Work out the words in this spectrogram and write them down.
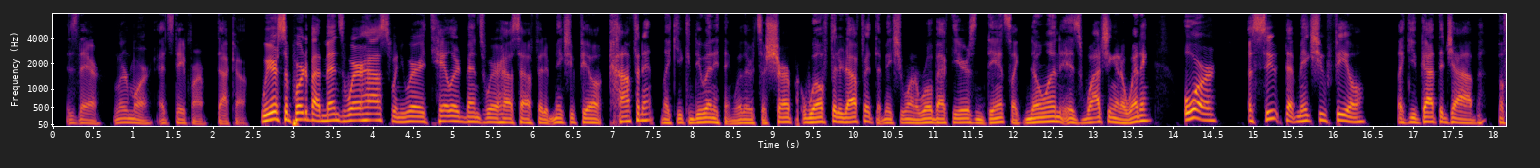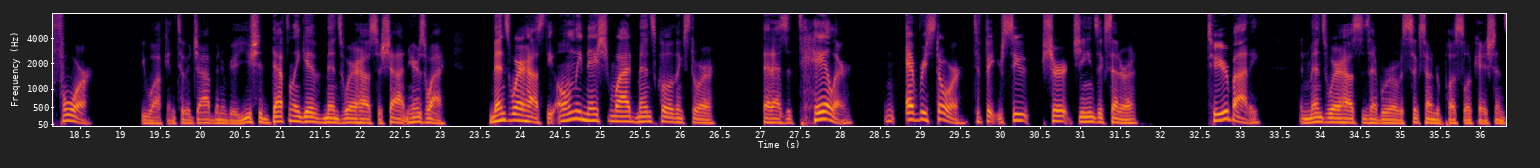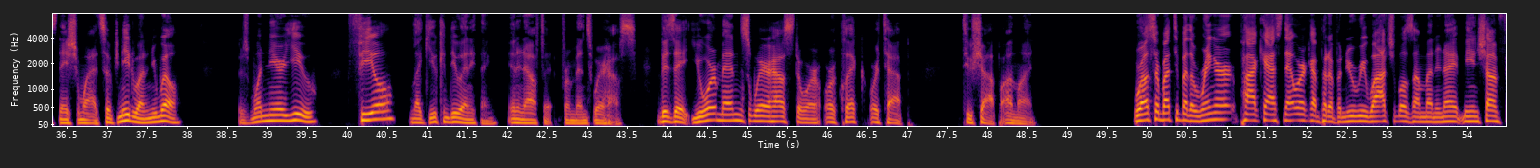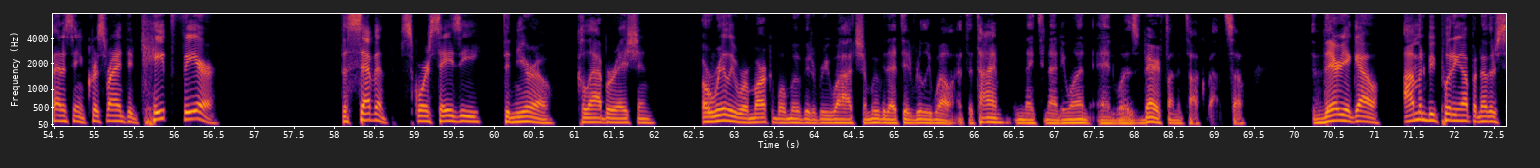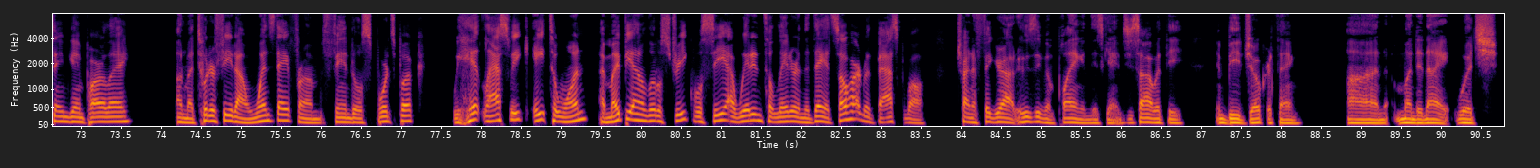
is there. Learn more at statefarm.com. We are supported by Men's Wearhouse. When you wear a tailored Men's Wearhouse outfit, it makes you feel confident, like you can do anything, whether it's a sharp, well fitted outfit that makes you want to roll back the ears and dance like no one is watching at a wedding, or a suit that makes you feel like you've got the job before you walk into a job interview. You should definitely give Men's Wearhouse a shot. And here's why Men's Wearhouse, the only nationwide men's clothing store that has a tailor in every store to fit your suit, shirt, jeans, etc. to your body. And Men's Wearhouse is everywhere with 600 plus locations nationwide. So if you need one, and you will, there's one near you. Feel like you can do anything in an outfit from Men's Wearhouse. Visit your Men's Wearhouse store or click or tap to shop online. We're also brought to you by the Ringer Podcast Network. I put up a new rewatchables on Monday night. Me and Sean Fennessy and Chris Ryan did Cape Fear, the seventh Scorsese De Niro collaboration. A really remarkable movie to rewatch, a movie that did really well at the time in 1991 and was very fun to talk about. So there you go. I'm going to be putting up another same game parlay on my Twitter feed on Wednesday from FanDuel Sportsbook. We hit last week eight to one. I might be on a little streak. We'll see. I waited until later in the day. It's so hard with basketball trying to figure out who's even playing in these games. You saw it with the Embiid Joker thing on Monday night, which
